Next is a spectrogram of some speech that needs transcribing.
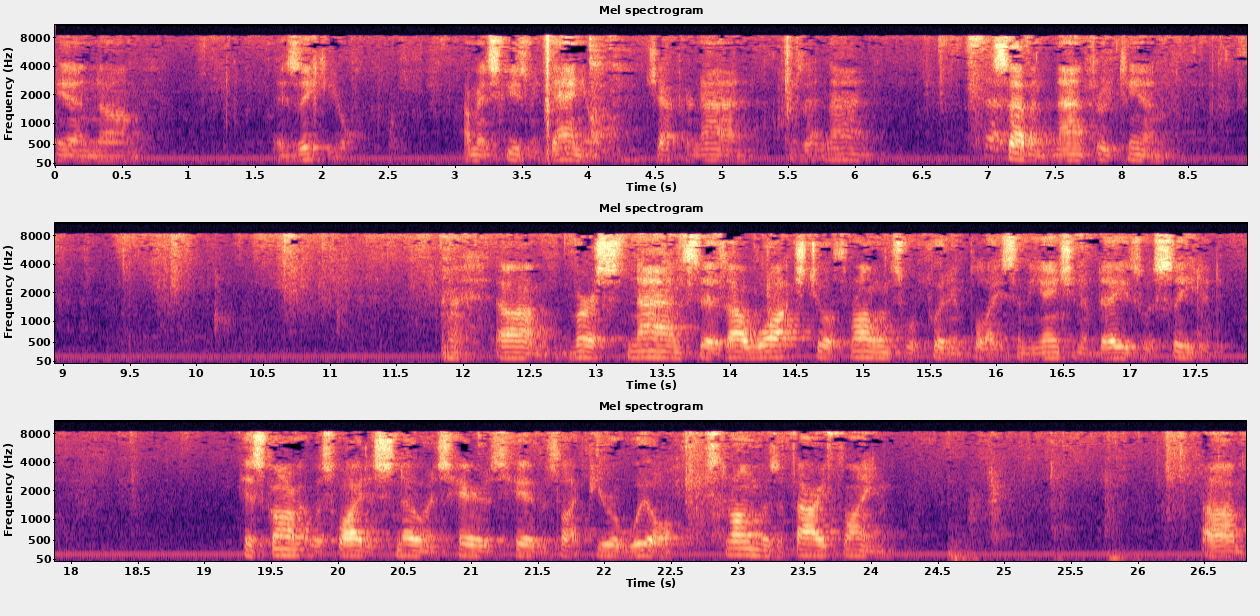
in um, Ezekiel, I mean, excuse me, Daniel chapter 9, is that 9? 7, 9 through 10. Um, verse 9 says, I watched till thrones were put in place and the Ancient of Days was seated. His garment was white as snow and his hair, his head was like pure wool. His throne was a fiery flame. Um,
